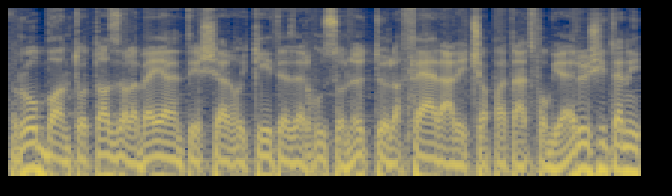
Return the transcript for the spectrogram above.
robbantott azzal a bejelentéssel, hogy 2025-től a Ferrari csapatát fogja erősíteni,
